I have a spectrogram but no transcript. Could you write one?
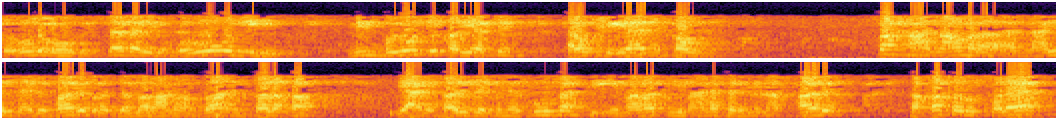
شروعه في السفر بخروجه من بيوت قريته أو خيام قومه. صح أن عمر أن علي بن أبي طالب رضي الله عنه وارضاه انطلق يعني خارجا من الكوفة في إمارته مع نفر من أصحابه. فقصروا الصلاة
